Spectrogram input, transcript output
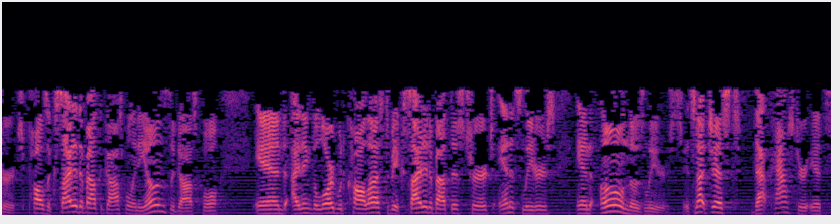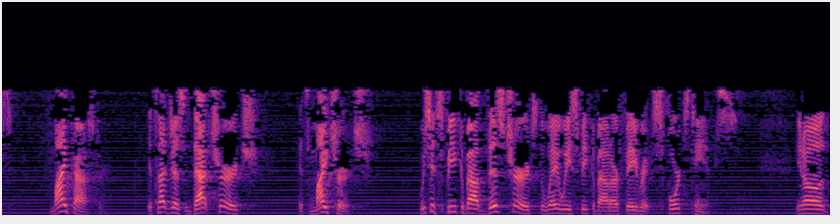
church. Paul's excited about the gospel and he owns the gospel. And I think the Lord would call us to be excited about this church and its leaders and own those leaders. It's not just that pastor, it's my pastor. It's not just that church, it's my church. We should speak about this church the way we speak about our favorite sports teams. You know,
